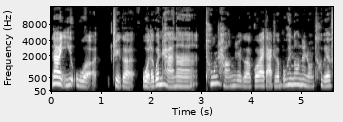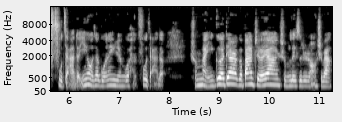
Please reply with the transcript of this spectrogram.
那以我。这个我的观察呢，通常这个国外打折不会弄那种特别复杂的，因为我在国内遇见过很复杂的，什么买一个第二个八折呀，什么类似这种，是吧？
